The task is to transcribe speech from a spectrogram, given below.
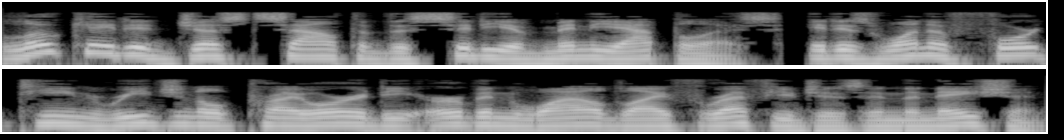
Located just south of the city of Minneapolis, it is one of 14 regional priority urban wildlife refuges in the nation.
